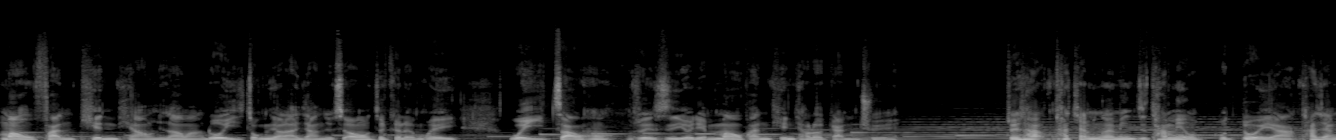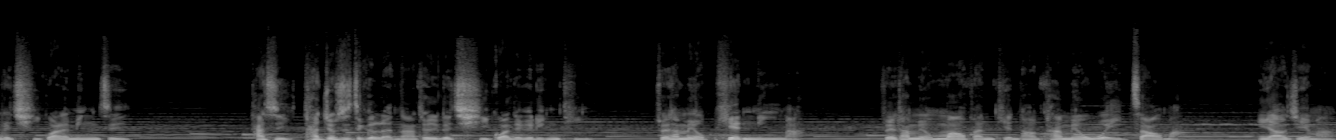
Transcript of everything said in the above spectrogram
冒犯天条，你知道吗？如果以宗教来讲，就是哦，这可能会伪造哈，所以是有点冒犯天条的感觉。所以他他讲另外名字，他没有不对啊，他讲个奇怪的名字，他是他就是这个人啊，就是一个奇怪的一个灵体，所以他没有骗你嘛，所以他没有冒犯天条，他没有伪造嘛，你了解吗？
